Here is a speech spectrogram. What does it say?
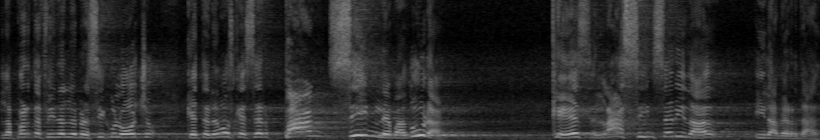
la parte final del versículo 8, que tenemos que ser pan sin levadura, que es la sinceridad y la verdad.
